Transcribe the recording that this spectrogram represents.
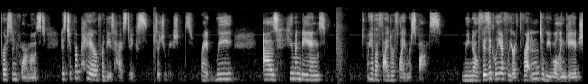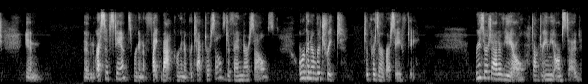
first and foremost, is to prepare for these high stakes situations, right? We, as human beings, we have a fight or flight response. We know physically if we are threatened, we will engage in an aggressive stance. We're going to fight back. We're going to protect ourselves, defend ourselves, or we're going to retreat to preserve our safety. Research out of Yale, Dr. Amy Arnsten,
